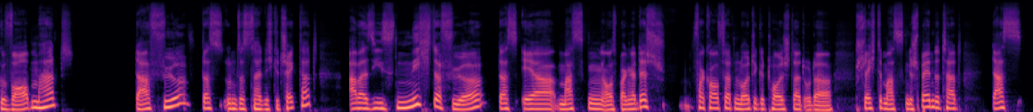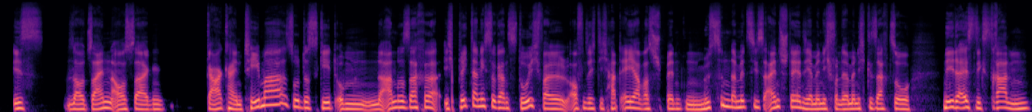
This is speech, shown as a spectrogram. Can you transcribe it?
geworben hat dafür, dass, und das halt nicht gecheckt hat. Aber sie ist nicht dafür, dass er Masken aus Bangladesch verkauft hat und Leute getäuscht hat oder schlechte Masken gespendet hat. Das ist laut seinen Aussagen gar kein Thema. So, das geht um eine andere Sache. Ich blicke da nicht so ganz durch, weil offensichtlich hat er ja was spenden müssen, damit sie es einstellen. Sie haben ja nicht von der nicht gesagt, so, nee, da ist nichts dran.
